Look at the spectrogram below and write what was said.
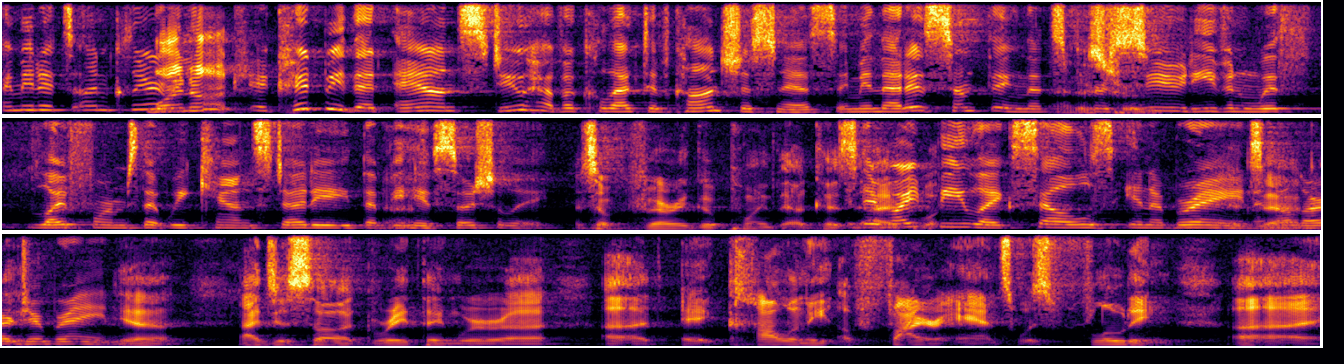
I mean, it's unclear. Why not? It could be that ants do have a collective consciousness. I mean, that is something that's That is true. pursued even with life forms that we can study that behave socially. It's a very good point, though, because There might be like cells in a brain, in a larger brain. Yeah, I just saw a great thing where uh, uh, a colony of fire ants was floating uh,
